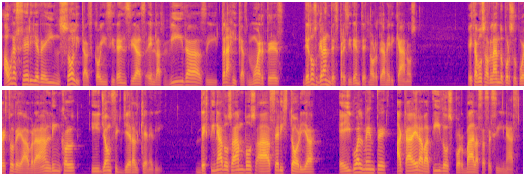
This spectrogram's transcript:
a una serie de insólitas coincidencias en las vidas y trágicas muertes de dos grandes presidentes norteamericanos. Estamos hablando, por supuesto, de Abraham Lincoln y John Fitzgerald Kennedy, destinados ambos a hacer historia e igualmente a caer abatidos por balas asesinas.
